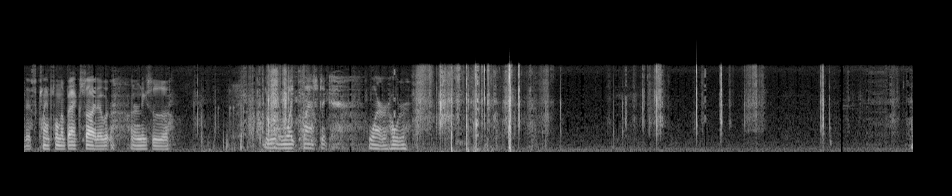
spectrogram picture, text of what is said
This clamps on the back side of it. Underneath is a little white plastic wire holder. Uh,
